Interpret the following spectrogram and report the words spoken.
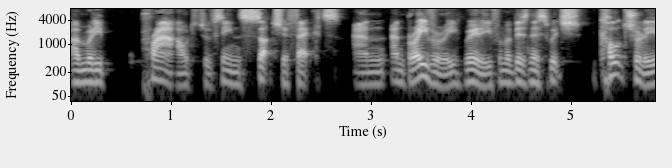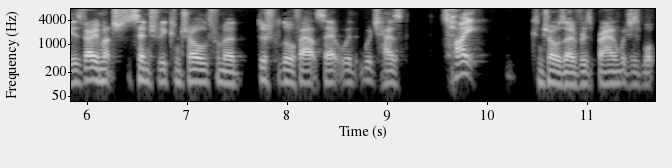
I'm really proud to have seen such effects and and bravery really from a business which culturally is very much centrally controlled from a Dusseldorf outset, with which has tight controls over its brand, which is what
